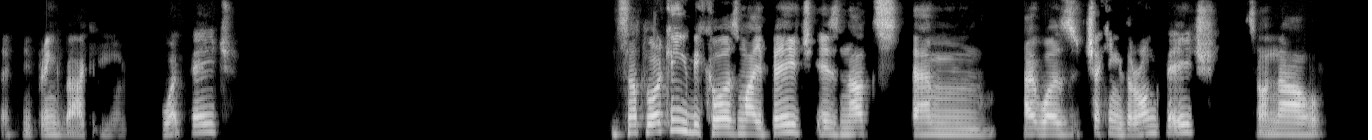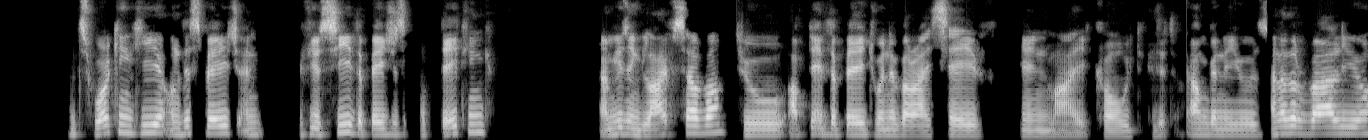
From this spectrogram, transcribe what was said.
Let me bring back a web page. It's not working because my page is not, um, I was checking the wrong page. So now it's working here on this page. And if you see the page is updating, I'm using live server to update the page whenever I save in my code editor. I'm going to use another value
